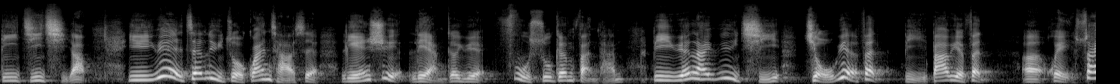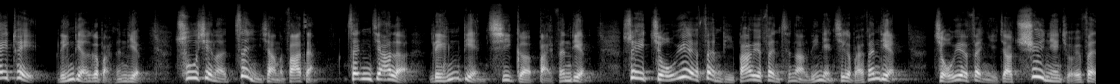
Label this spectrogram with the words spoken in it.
低基期啊。以月增率做观察，是连续两个月复苏跟反弹，比原来预期九月份比八月份呃会衰退零点二个百分点，出现了正向的发展。增加了零点七个百分点，所以九月份比八月份成长零点七个百分点，九月份也叫去年九月份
